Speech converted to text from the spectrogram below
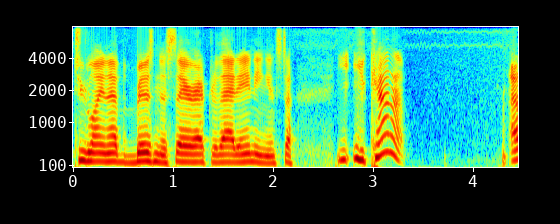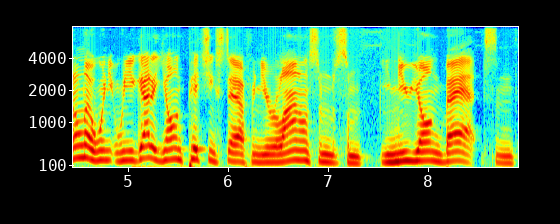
Tulane have the business there after that inning and stuff. You, you kind of I don't know when you, when you got a young pitching staff and you're relying on some some new young bats and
